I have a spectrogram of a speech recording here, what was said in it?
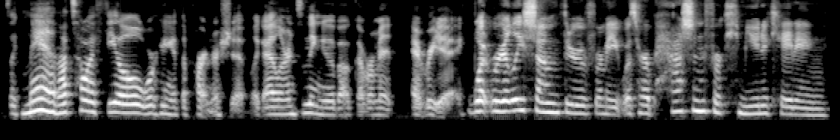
it's like man that's how i feel working at the partnership like i learned something new about government every day what really shone through for me was her passion for communicating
